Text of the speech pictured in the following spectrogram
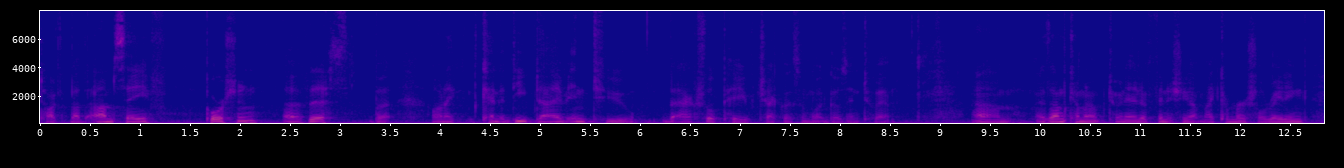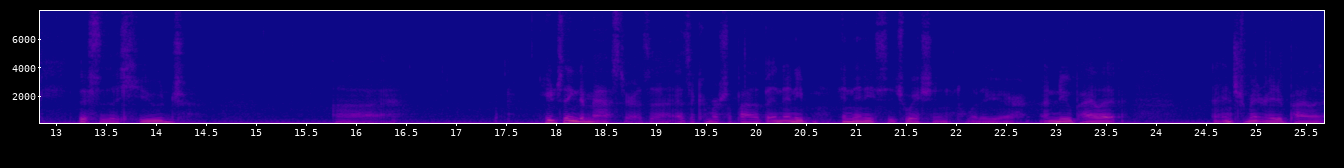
talking about the I'm safe portion of this, but I want to kind of deep dive into the actual PAVE checklist and what goes into it. Um, as I'm coming up to an end of finishing up my commercial rating, this is a huge uh, huge thing to master as a as a commercial pilot, but in any in any situation, whether you're a new pilot, an instrument rated pilot,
